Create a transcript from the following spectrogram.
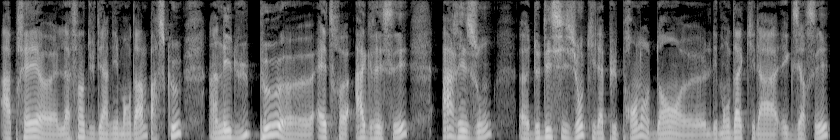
après euh, la fin du dernier mandat parce que un élu peut euh, être agressé à raison euh, de décisions qu'il a pu prendre dans les mandats qu'il a exercés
